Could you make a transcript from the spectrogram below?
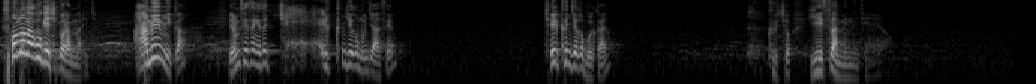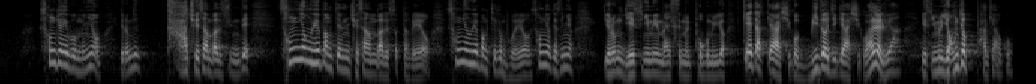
선언하고 계신 거란 말이죠. 아멘입니까? 여러분 세상에서 제일 큰 죄가 뭔지 아세요? 제일 큰 죄가 뭘까요? 그렇죠. 예수 안 믿는 죄예요. 성경에 보면요. 여러분들 다 죄사함 받을 수 있는데 성령 회방 때는 죄사함 받을 수 없다 그래요. 성령 회방죄가 뭐예요? 성령께서는요. 여러분 예수님의 말씀을 복음을요 깨닫게 하시고 믿어지게 하시고 할렐루야. 예수님을 영접하게 하고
